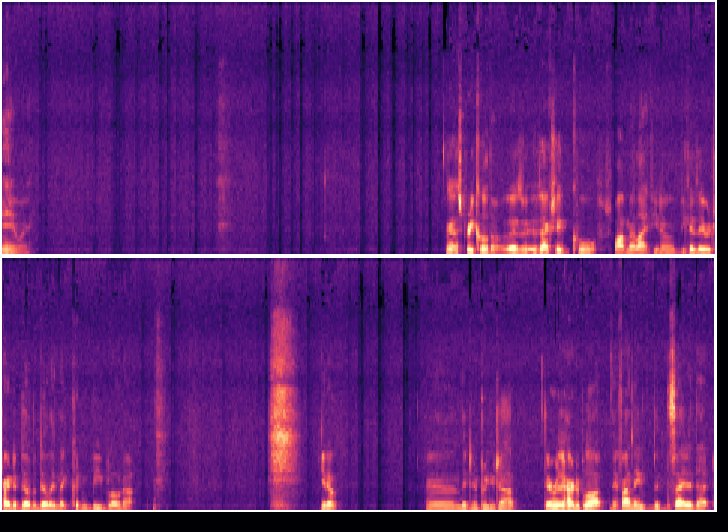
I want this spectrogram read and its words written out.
Anyway. Yeah, it's pretty cool though. It was, it was actually a cool spot in my life, you know, because they were trying to build a building that couldn't be blown up. you know? And they did a pretty good job. They were really hard to blow up. They finally decided that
